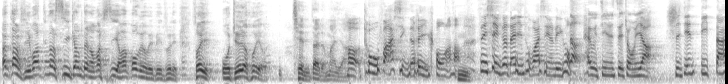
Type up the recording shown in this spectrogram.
啊，到时我这么四更等下我死啊，我股票会赔出去。所以我觉得会有潜在的卖压。好，突发性的利空了哈。嗯、所以宪哥担心突发性的利空。到台湾今日最重要，时间滴答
